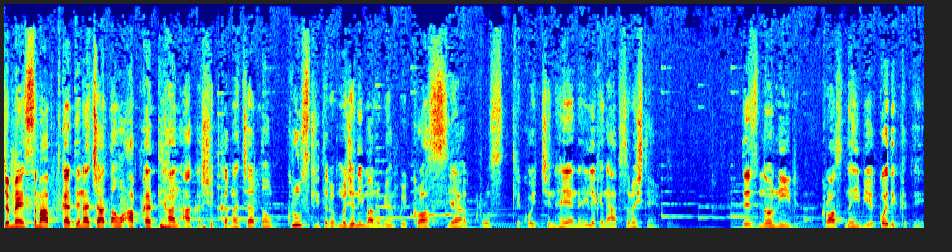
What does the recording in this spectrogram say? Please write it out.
जब मैं समाप्त कर देना चाहता हूँ, आपका ध्यान आकर्षित करना चाहता हूँ, क्रूस की तरफ़, मुझे नहीं मालूम यहाँ कोई क्रॉस या क्रॉस के कोई चिन्ह है या नहीं, लेकिन आप समझते हैं। There is no need cross नहीं भी है, कोई दिक्कत नहीं।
